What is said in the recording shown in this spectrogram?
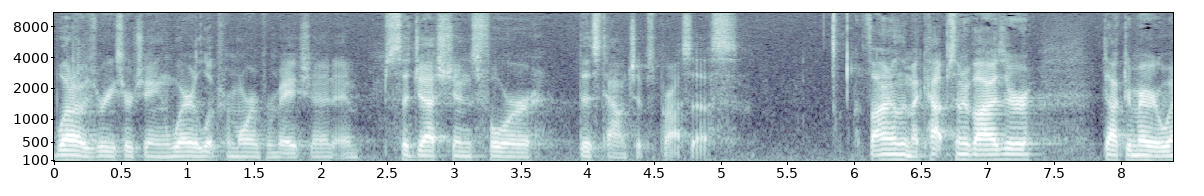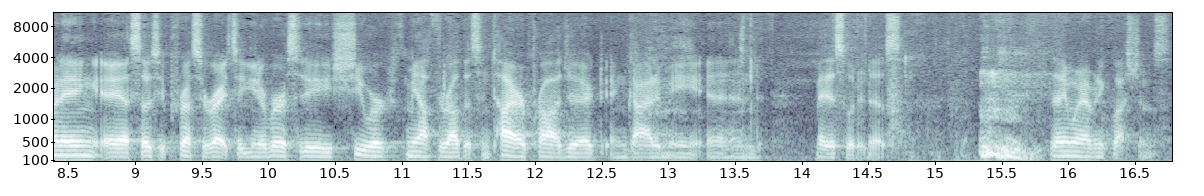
what I was researching, where to look for more information, and suggestions for this township's process. Finally, my capstone advisor, Dr. Mary Wenning, a associate professor at Wright State University, she worked with me out throughout this entire project and guided me and made this what it is. Does anyone have any questions?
